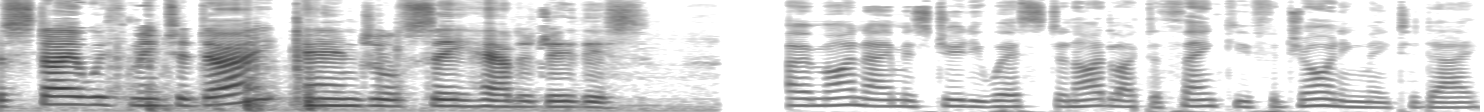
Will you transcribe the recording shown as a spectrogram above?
stay with me today and you'll see how to do this. Hello, my name is Judy West and I'd like to thank you for joining me today.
